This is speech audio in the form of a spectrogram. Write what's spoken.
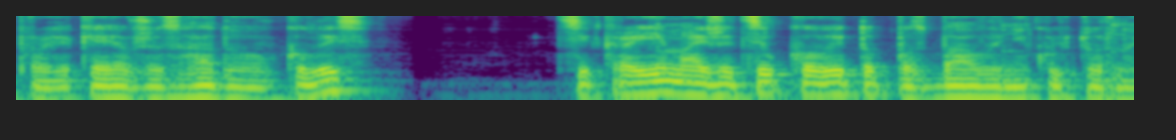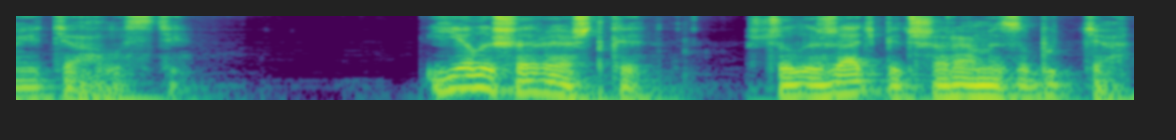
про яке я вже згадував колись, ці краї майже цілковито позбавлені культурної тяглості. Є лише рештки, що лежать під шарами забуття.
